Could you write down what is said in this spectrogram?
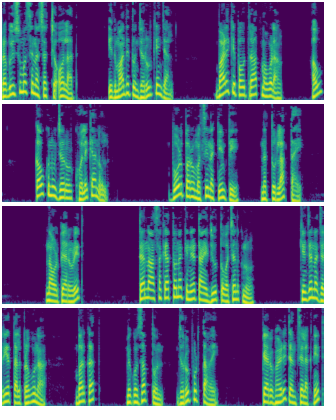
प्रभु यीशु मसीह ना सच्चो औलाद इदमादे तुन ज़रूर केंजल बाळे के पवित्र आत्मा वड़ांग औ कौकनु ज़रूर खोले क्या नोल? बोड़ परो मसीह न कीमती न तुर लागता है त्यांना असा कहतो ना की नेटाए जीव तो वचनकनु किंजना ज़रिए तल प्रभु ना। बरकत मिकुन सब तुन ज़रूर पुटता हुए। प्यारो भाड़ी टेंसे लकनीट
